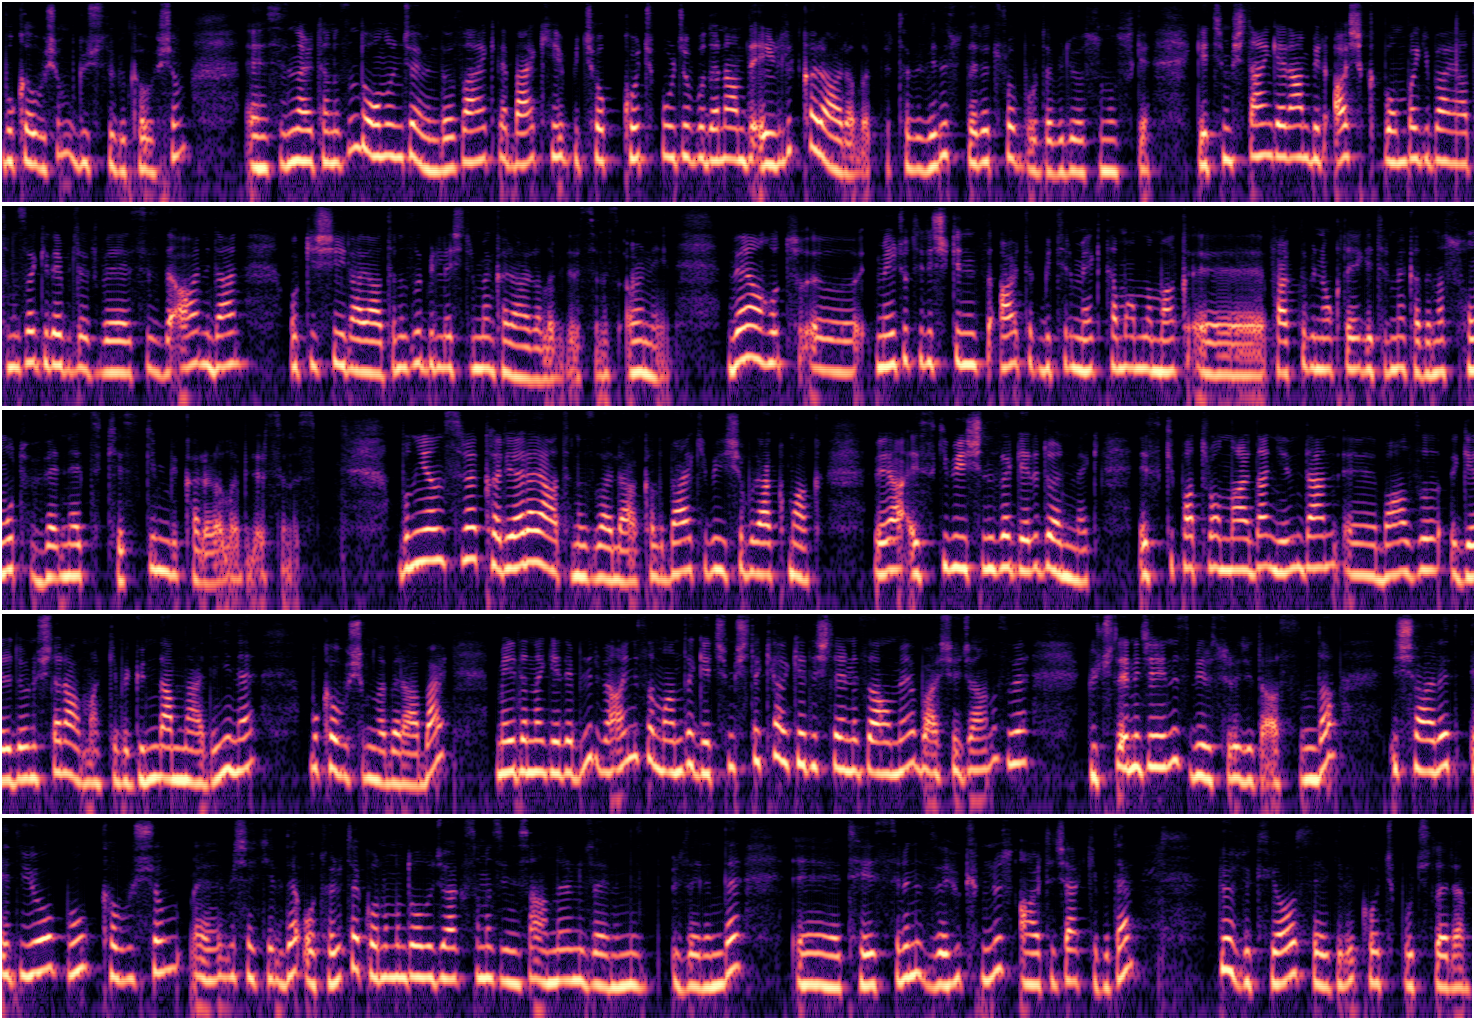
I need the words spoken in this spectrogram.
Bu kavuşum güçlü bir kavuşum. Ee, sizin haritanızın da 10. evinde. Özellikle belki birçok koç burcu bu dönemde evlilik kararı alabilir. Tabii Venüs de retro burada biliyorsunuz ki. Geçmişten gelen bir aşk bomba gibi hayatınıza girebilir ve siz de aniden o kişiyle hayatınızı birleştirme kararı alabilirsiniz. Örneğin. Veyahut e, mevcut ilişkinizi artık bitirmek, tamamlamak, e, farklı bir noktaya getirmek adına somut ve net, keskin bir karar alabilirsiniz. Bunun yanı sıra kariyer hayatınızla alakalı belki bir işi bırakmak veya eski bir işinize geri dönmek, eski patronlardan yeniden e, bazı geri dönüşler almak gibi gündemlerde yine bu kavuşumla beraber meydana gelebilir ve aynı zamanda geçmişteki hak edişlerinizi almaya başlayacağınız ve güçleneceğiniz bir süreci de aslında işaret ediyor. Bu kavuşum e, bir şekilde otorite konumunda olacaksınız. İnsanların üzeriniz, üzerinde e, tesiriniz ve hükmünüz artacak gibi de gözüküyor sevgili koç burçları.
